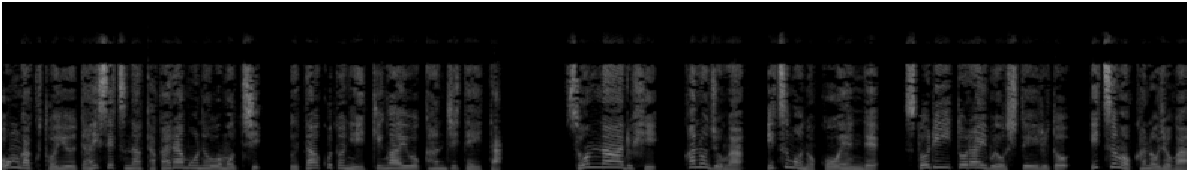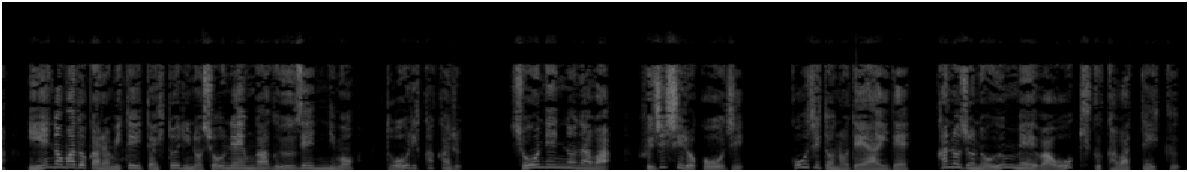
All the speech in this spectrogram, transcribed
音楽という大切な宝物を持ち、歌うことに生きがいを感じていた。そんなある日、彼女がいつもの公園でストリートライブをしていると、いつも彼女が家の窓から見ていた一人の少年が偶然にも通りかかる。少年の名は藤代浩二。浩二との出会いで、彼女の運命は大きく変わっていく。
